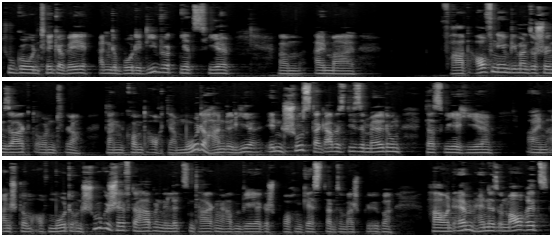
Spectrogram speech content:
To-Go und Takeaway-Angebote, die würden jetzt hier ähm, einmal Fahrt aufnehmen, wie man so schön sagt und ja, dann kommt auch der Modehandel hier in Schuss. Da gab es diese Meldung, dass wir hier einen Ansturm auf Mode- und Schuhgeschäfte haben. In den letzten Tagen haben wir ja gesprochen, gestern zum Beispiel über H&M, Hennes und Mauritz.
